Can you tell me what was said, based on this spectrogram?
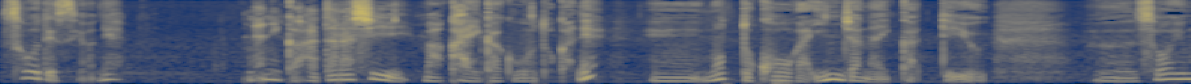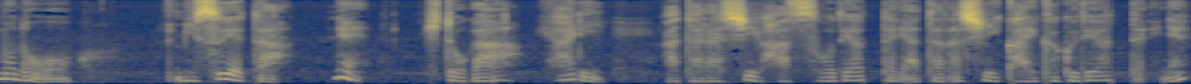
そうですよね。何か新しい、まあ、改革をとかね、うん、もっとこうがいいんじゃないかっていう、う、そういうものを見据えた、ね、人がやはり新しい発想であったり新しい改革であったりね、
